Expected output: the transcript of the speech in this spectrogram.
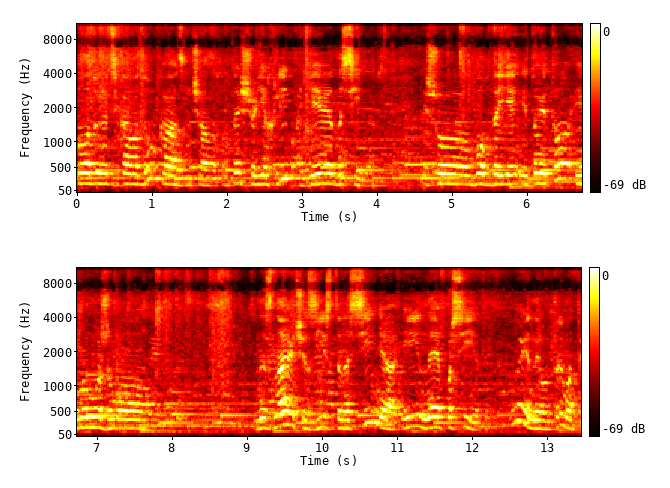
Була дуже цікава думка звучала про те, що є хліб, а є насіння. І що Бог дає і то, і то, і ми можемо, не знаючи, з'їсти насіння і не посіяти. Ну і не отримати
